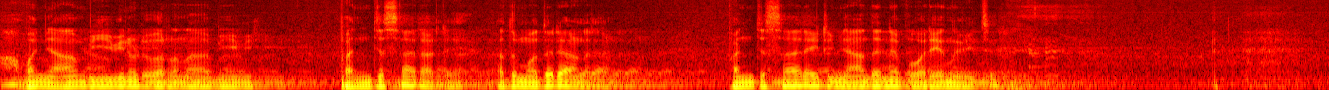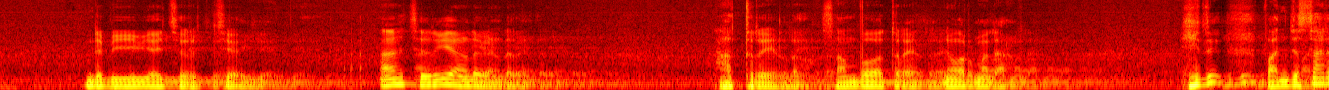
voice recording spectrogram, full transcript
അവൻ ഞാൻ ബീവിനോട് പറഞ്ഞ ബീവി പഞ്ചസാര അല്ലേ? അത് മധുരാണല്ലോ. പഞ്ചസാരയായിട്ട് ഞാൻ തന്നെ പോരേന്ന് ചോദിച്ചു. എന്റെ ബീവിയായി ചെറിച്ച് ആ ചെറിയാണ് വേണ്ടത്. അത്രയേ ഉള്ളൂ. സംഭവം അത്രയേ ഉള്ളൂ. നോർമലാണ് ഇത് പഞ്ചസാര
